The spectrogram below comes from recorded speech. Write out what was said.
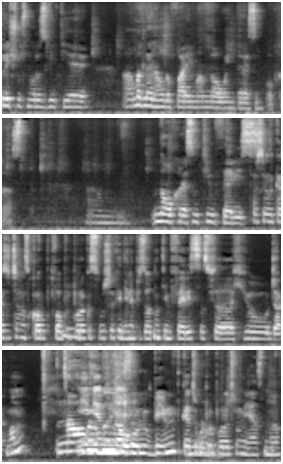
личностно развитие. Мадлена Алгафари има много интересен подкаст. Много харесвам Тим Ферис. Това ще да кажа, че наскоро по твоя препоръка слушах един епизод на Тим Ферис с Хю Джакман. Много и ми е много любим, така че го препоръчвам и аз на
